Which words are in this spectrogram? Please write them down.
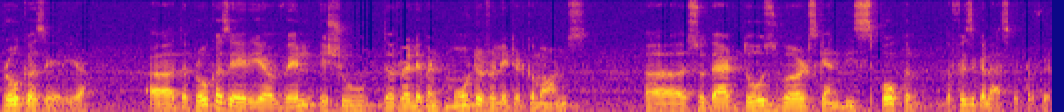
Broca's area uh, the Broca's area will issue the relevant motor related commands uh, so that those words can be spoken, the physical aspect of it.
